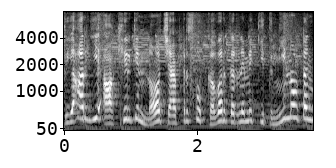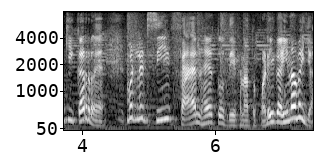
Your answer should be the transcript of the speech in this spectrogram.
तो यार, ये आखिर के नौ चैप्टर्स को कवर करने में कितनी नौटंकी कर रहे हैं? बट लेट सी फ़ैन है तो देखना तो पड़ेगा ही ना भैया।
